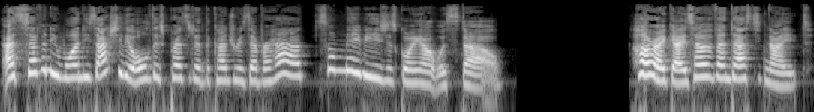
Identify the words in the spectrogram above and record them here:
At 71, he's actually the oldest president the country has ever had, so maybe he's just going out with style. Alright guys, have a fantastic night.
